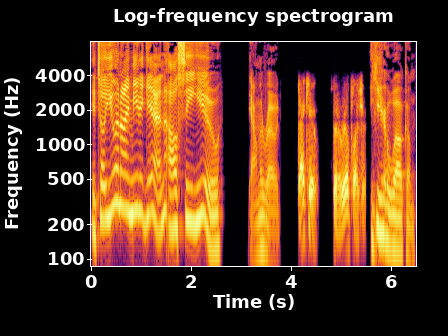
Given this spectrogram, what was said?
Until you and I meet again, I'll see you down the road. Thank you. It's been a real pleasure. You're welcome.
